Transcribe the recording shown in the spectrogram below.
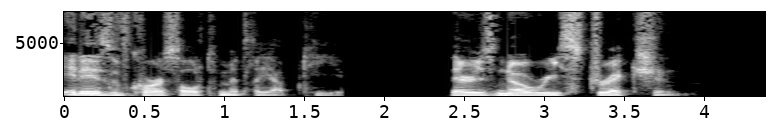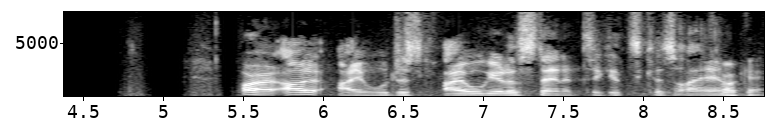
it is, of course, ultimately up to you. There is no restriction. All right, I, I will just I will get us standard tickets because I am Okay.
